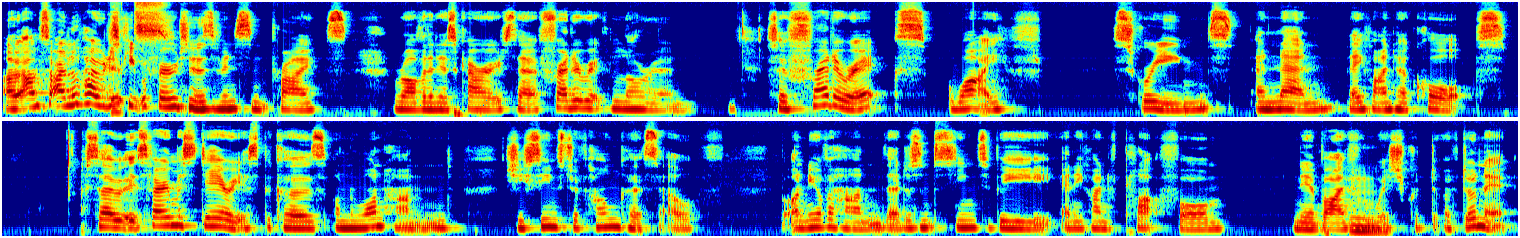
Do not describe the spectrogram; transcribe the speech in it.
Oh, I'm sorry, I love how we just keep Hmm. Referring to him as Vincent Price rather than his character, Frederick Loren. So Frederick's wife screams, and then they find her corpse. So it's very mysterious because, on the one hand, she seems to have hung herself, but on the other hand, there doesn't seem to be any kind of platform nearby from hmm. which she could have done it.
